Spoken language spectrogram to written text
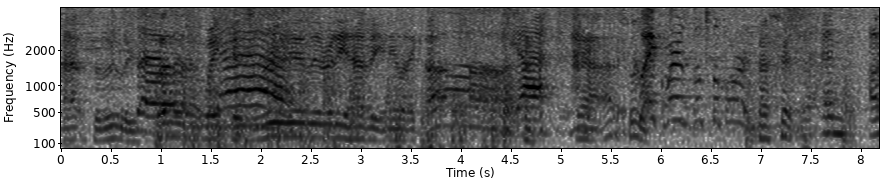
Absolutely. So, Suddenly that weight yeah. gets really, really heavy, and you're like, ah. yeah Yeah, absolutely. quick where's the support That's it. And I,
